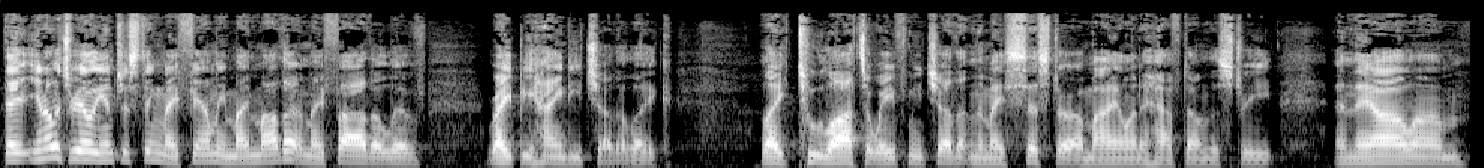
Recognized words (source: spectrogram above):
they, you know what's really interesting? My family, my mother and my father live right behind each other, like, like two lots away from each other. And then my sister a mile and a half down the street. And they all, um,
